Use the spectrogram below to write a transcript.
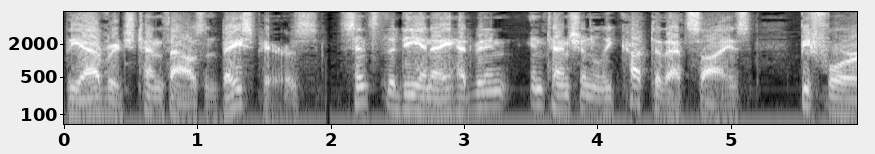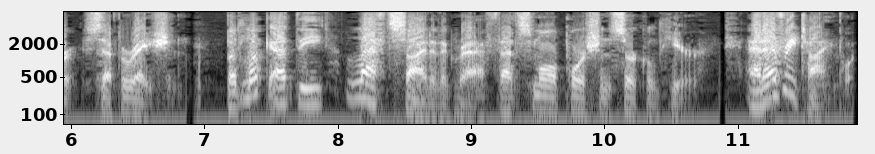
the average 10,000 base pairs, since the DNA had been intentionally cut to that size before separation. But look at the left side of the graph, that small portion circled here. At every time point,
